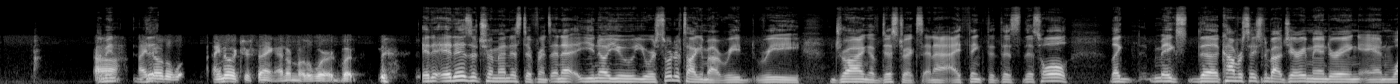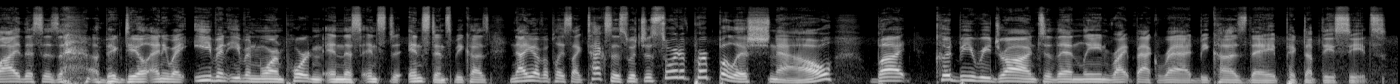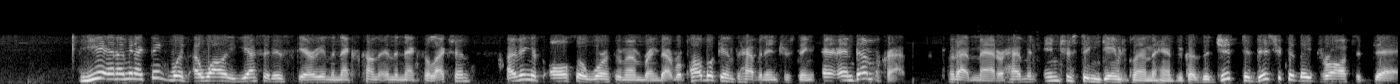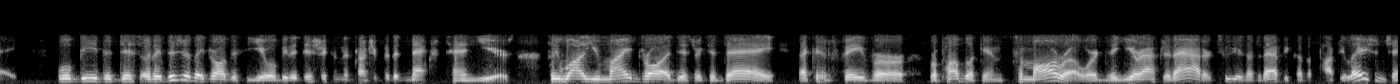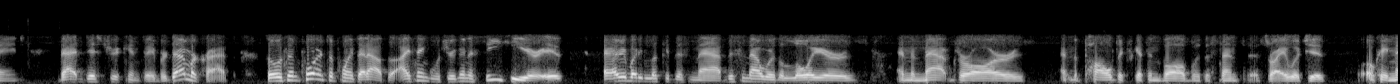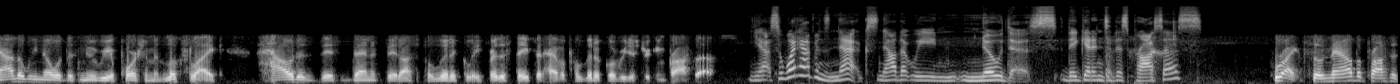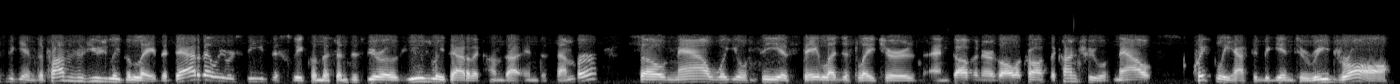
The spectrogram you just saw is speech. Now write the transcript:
I mean, Uh, I the- know the I know what you're saying. I don't know the word, but It, it is a tremendous difference, and uh, you know, you you were sort of talking about re, redrawing of districts, and I, I think that this this whole like makes the conversation about gerrymandering and why this is a, big deal anyway even even more important in this inst- instance because now you have a place like Texas, which is sort of purplish now, but could be redrawn to then lean right back red because they picked up these seats. Yeah, and I mean, I think with uh, while yes, it is scary in the next come in the next election. I think it's also worth remembering that Republicans have an interesting, and, and Democrats, for that matter, have an interesting game to play on their hands because the the district that they draw today will be the dis or the district they draw this year will be the district in this country for the next ten years. So while you might draw a district today that could favor Republicans. Tomorrow or the year after that or two years after that, because of population change, that district can favor Democrats. So it's important to point that out. So I think what you're going to see here is everybody look at this map. This is now where the lawyers and the map drawers and the politics gets involved with the census, right? Which is okay. Now that we know what this new reapportionment looks like, how does this benefit us politically for the states that have a political redistricting process? Yeah. So what happens next now that we know this? They get into this process? Right. So now the process begins. The process is usually delayed. The data that we received this week from the Census Bureau is usually data that comes out in December. So now what you'll see is state legislatures and governors all across the country will now quickly have to begin to redraw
